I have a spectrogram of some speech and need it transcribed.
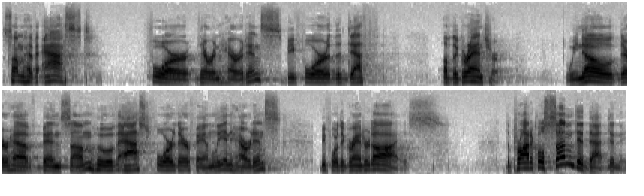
some have asked for their inheritance before the death of the grantor. We know there have been some who have asked for their family inheritance before the grantor dies. The prodigal son did that, didn't he?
